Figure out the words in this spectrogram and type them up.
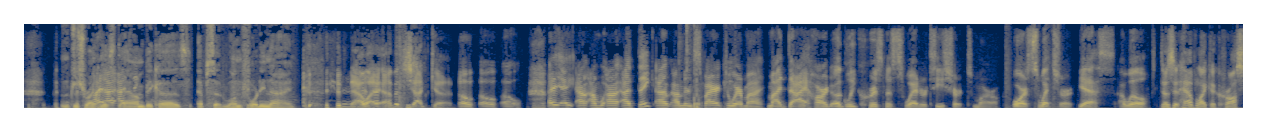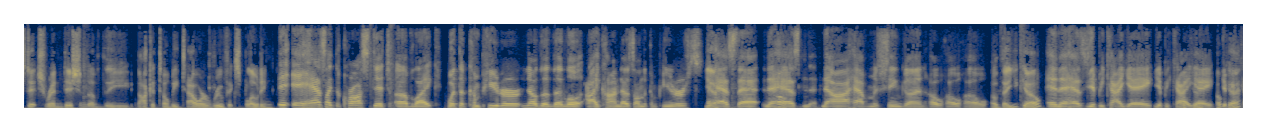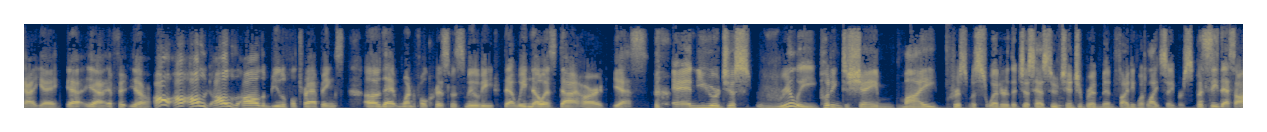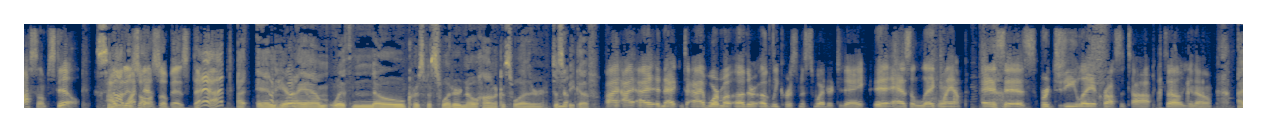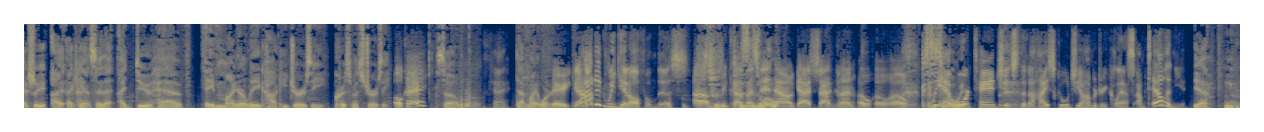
I'm just writing I- this I- I down because episode 149. now I have a shotgun. Oh, oh, oh! I, I, I, I, I think I, I'm inspired to wear my my Die Hard Ugly Christmas sweater T-shirt tomorrow, or a sweatshirt. Yes, I will. Does it have like a cross stitch rendition of the Nakatomi Tower roof exploding? It, it has like the cross stitch of like what the computer, you know, the the little icon that's on the computers. Yeah. It has that, and it Oh. has. Now I have a machine gun. Ho, ho, ho! Oh, there you go. And it has yippee ki yay, yippee ki yay, Okay, yippee ki yay. Yeah, yeah. If it, you know, all, all, all, all, all the beautiful trappings of that wonderful Christmas movie that we know as Die Hard. Yes. And you're just really putting to shame my Christmas sweater that just has two gingerbread men fighting with lightsabers. But see, that's awesome. Still, See, Not as that. awesome as that. I, and here I am with no Christmas sweater, no Hanukkah sweater to No. speak of. I, I, I, and that, I wore my other ugly Christmas sweater today. It has a leg lamp and it says Fragile across the top. So, you know, Actually, I, I can't say that. I do have a minor league hockey jersey, Christmas jersey. okay, So Okay. that might work. there you go. How did we get off on this? Uh, because I This is said now guys, shotgun. Ho, ho, ho. We have what more tangents than a high school geometry class. I'm telling you. Yeah.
